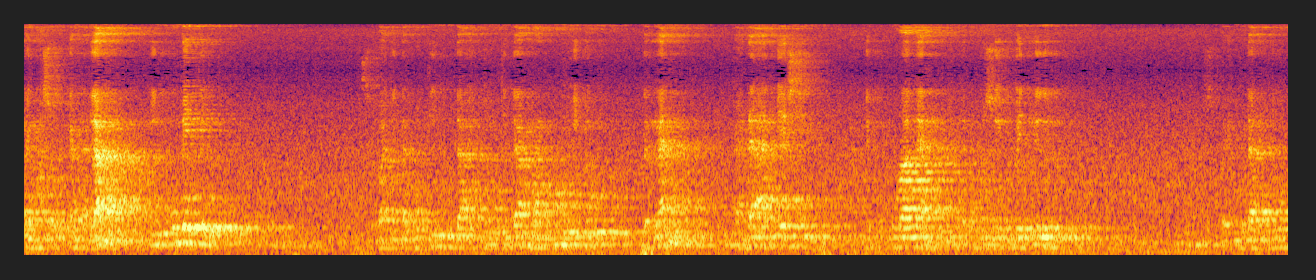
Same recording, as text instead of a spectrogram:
akan masukkan dalam Incubator Sebab dia bukti budak itu Tidak mampu hidup dengan keadaan ada kekurangan dalam musim beta supaya budak itu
